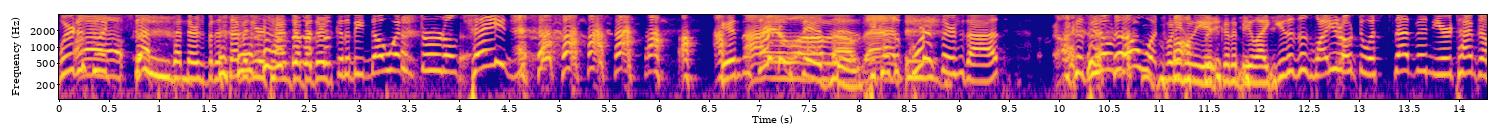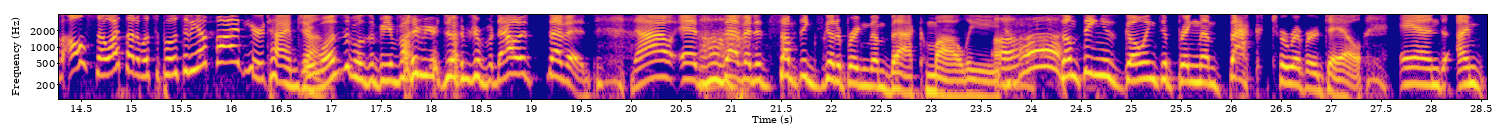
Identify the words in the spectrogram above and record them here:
we're just to accept that there's been a seven year time jump and there's going to be no external change in the circumstances. Because, of course, there's not. Because we don't know what 2028 is going to be like. This is why you don't do a seven year time jump. Also, I thought it was supposed to be a five year time jump. It was supposed to be a five year time jump, but now it's seven. Now it's seven, and something's going to bring them back, Molly. Uh-huh. Something is going to bring them back to Riverdale. And I'm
